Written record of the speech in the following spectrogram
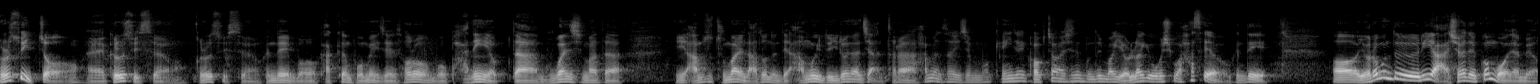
그럴 수 있죠. 예, 그럴 수 있어요. 그럴 수 있어요. 근데 뭐 가끔 보면 이제 서로 뭐 반응이 없다, 무관심하다, 이 암수 두 마리 놔뒀는데 아무 일도 일어나지 않더라 하면서 이제 뭐 굉장히 걱정하시는 분들이 막 연락이 오시고 하세요. 근데 어, 여러분들이 아셔야 될 건 뭐냐면,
